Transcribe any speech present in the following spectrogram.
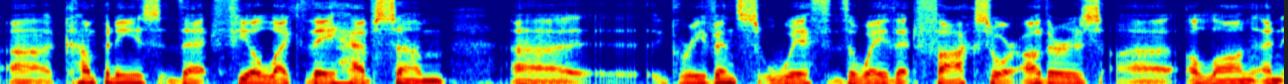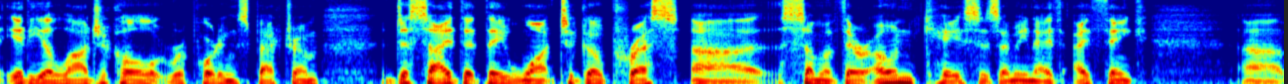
uh, companies that feel like they have some uh, grievance with the way that Fox or others uh, along an ideological reporting spectrum decide that they want to go press uh, some of their own cases. I mean, I, I think uh,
